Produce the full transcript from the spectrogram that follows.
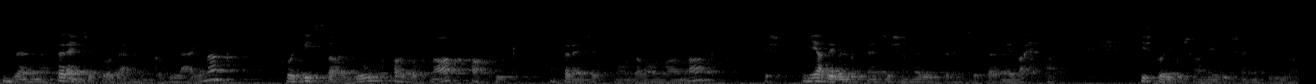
mivel mi a szerencsés oldalunk a világnak, hogy visszaadjunk azoknak, akik a szerencsétlen oldalon vannak, és mi azért vagyunk a szerencsésen, mert ők szerencsétlenné váltak. Historikusan nézzük, sajnos így van.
